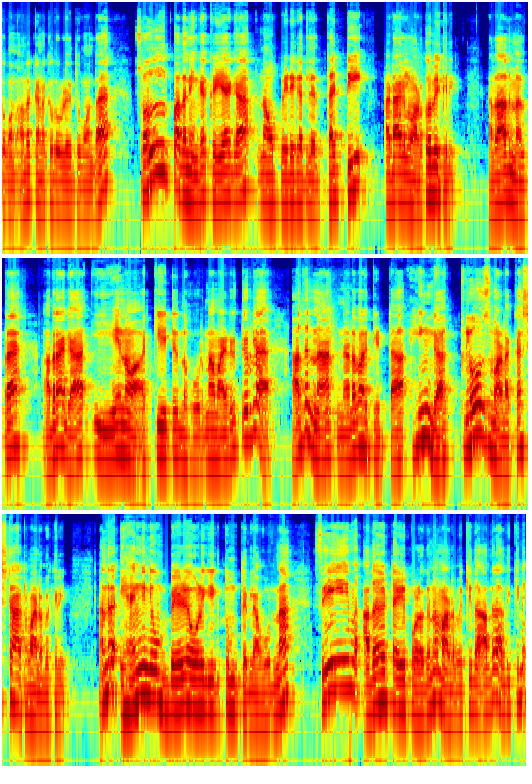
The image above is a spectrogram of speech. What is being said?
ತಗೊಂಡು, ಅಂದ್ರೆ ಕಣಕದ ಉಳಿ ತಗೊಂಡ ಸ್ವಲ್ಪ ಅದನ್ನ ಹಿಂಗೆ ಕೈಯಾಗ ನಾವು ಪೇಡೆಗತ್ಲೆ ತಟ್ಟಿ ಅಡಾಗಲ್ ಮಾಡ್ಕೋಬೇಕ್ರಿ. ಅದಾದ್ಮೇಲೆ ತ ಅದ್ರಾಗ ಈ ಏನು ಅಕ್ಕಿ ಹಿಟ್ಟಿಂದ ಹೂರ್ಣ ಮಾಡಿರ್ತೀರಲ್ಲ ಅದನ್ನ ನಡಬರ್ಕಿಟ್ಟ ಹಿಂಗೆ ಕ್ಲೋಸ್ ಮಾಡಕ್ಕೆ ಸ್ಟಾರ್ಟ್ ಮಾಡ್ಬೇಕ್ರಿ. ಅಂದ್ರೆ ಹೆಂಗೆ ನೀವು ಬೇಳೆ ಹೋಳಿಗೆಗೆ ತುಂಬ್ತಿರ್ಲ ಹೂರ್ಣ, ಸೇಮ್ ಅದೇ ಟೈಪ್ ಒಳಗನ ಮಾಡ್ಬೇಕಿದ ಆದ್ರೆ ಅದಕ್ಕಿಂತ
